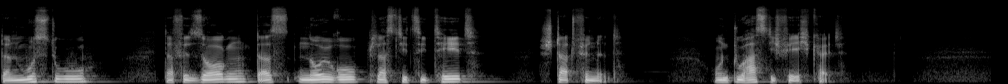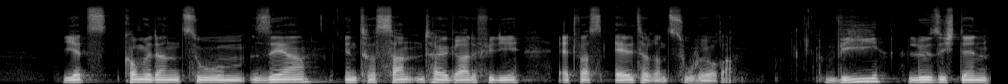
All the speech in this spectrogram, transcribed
Dann musst du dafür sorgen, dass Neuroplastizität stattfindet. Und du hast die Fähigkeit. Jetzt kommen wir dann zum sehr interessanten Teil, gerade für die etwas älteren Zuhörer. Wie löse ich denn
